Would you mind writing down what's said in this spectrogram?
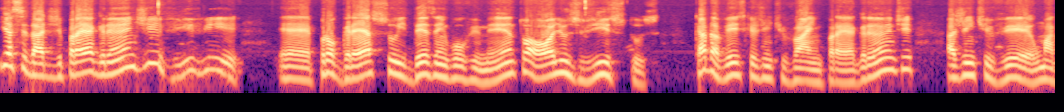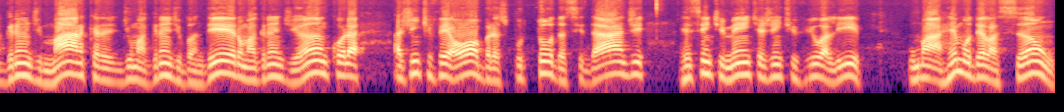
E a cidade de Praia Grande vive é, progresso e desenvolvimento a olhos vistos. Cada vez que a gente vai em Praia Grande, a gente vê uma grande marca de uma grande bandeira, uma grande âncora, a gente vê obras por toda a cidade. Recentemente a gente viu ali uma remodelação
